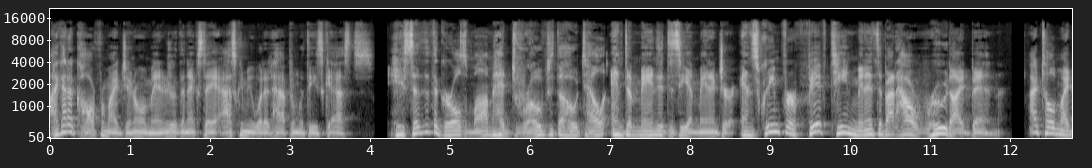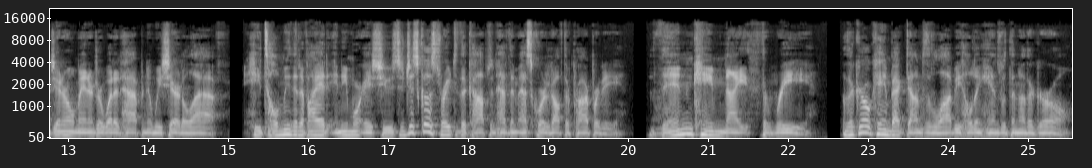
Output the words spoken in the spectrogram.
I got a call from my general manager the next day asking me what had happened with these guests. He said that the girl's mom had drove to the hotel and demanded to see a manager and screamed for 15 minutes about how rude I'd been. I told my general manager what had happened and we shared a laugh. He told me that if I had any more issues, to just go straight to the cops and have them escorted off the property. Then came night three. The girl came back down to the lobby holding hands with another girl.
